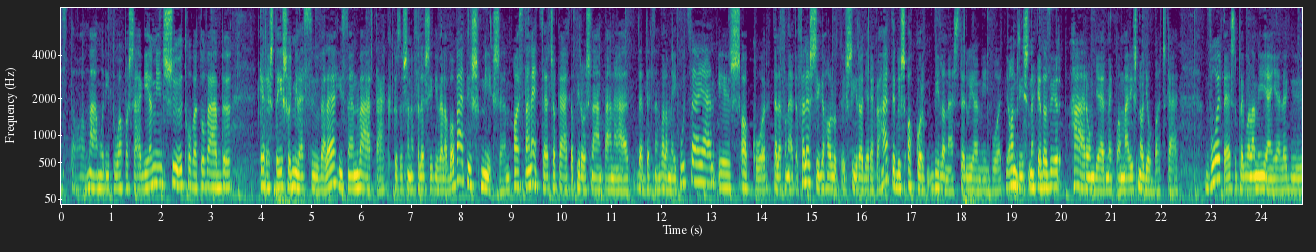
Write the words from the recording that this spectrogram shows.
ezt a mámorító apaság élményt, sőt, hova tovább kereste is, hogy mi lesz ő vele, hiszen várták közösen a feleségével a babát, és mégsem. Aztán egyszer csak állt a piros lámpánál Debrecen valamelyik utcáján, és akkor telefonált a felesége, hallott, hogy sír a gyerek a háttérben, és akkor villanásszerű élmény volt. Andris, neked azért három gyermek van már, és nagyobb bacskák. Volt esetleg valami ilyen jellegű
